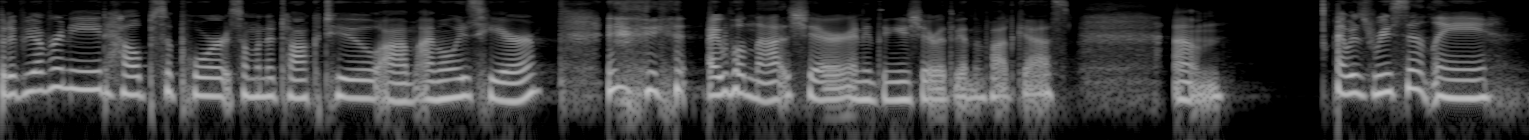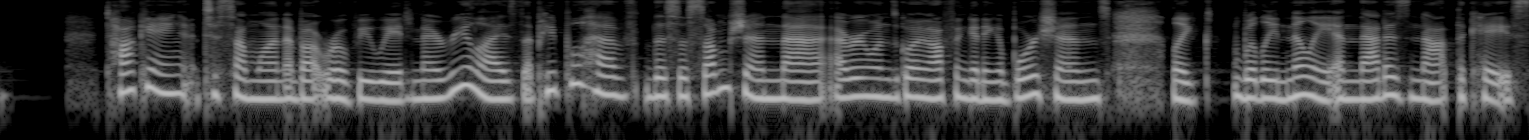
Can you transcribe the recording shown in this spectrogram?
but if you ever need help, support, someone to talk to, um, I'm always here. I will not share anything you share with me on the podcast. Um, I was recently talking to someone about Roe v. Wade, and I realized that people have this assumption that everyone's going off and getting abortions like willy nilly, and that is not the case.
